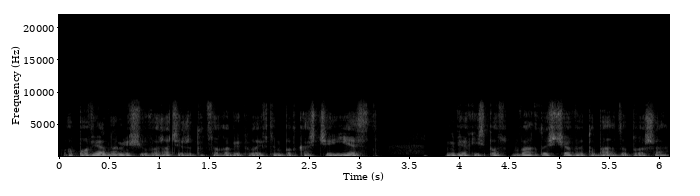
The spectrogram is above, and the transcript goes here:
opowiadam, jeśli uważacie, że to, co robię tutaj w tym podcaście jest w jakiś sposób wartościowe, to bardzo proszę,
